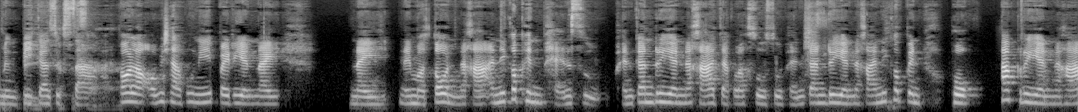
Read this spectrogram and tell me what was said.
หนึ่งปีการศึกษาเพราะเราเอาวิชาพวกนี้ไปเรียนใน ในในมต้นนะคะ อันนี้ก็เป็นแผนสู่แผนการเรียนนะคะ จากหลักสูตรสู่แผนการเรียนนะคะอันนี้ก็เป็นหกภาคเรียนนะคะ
